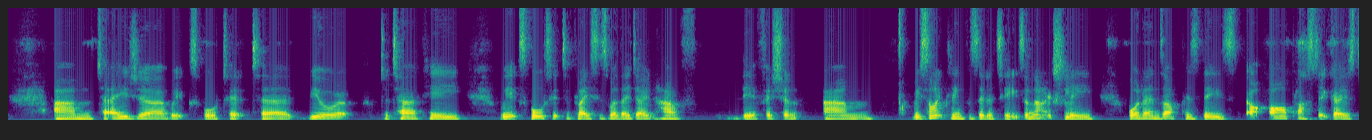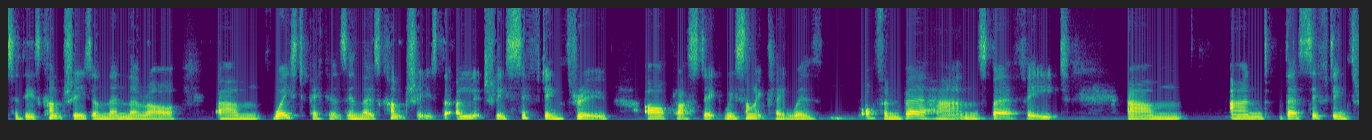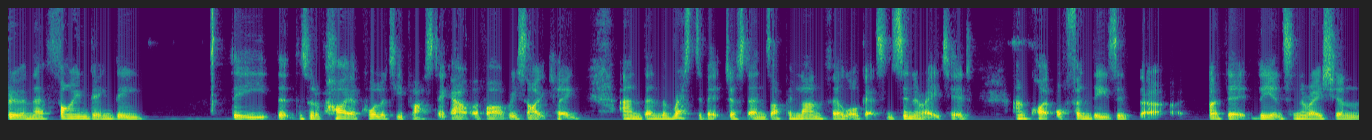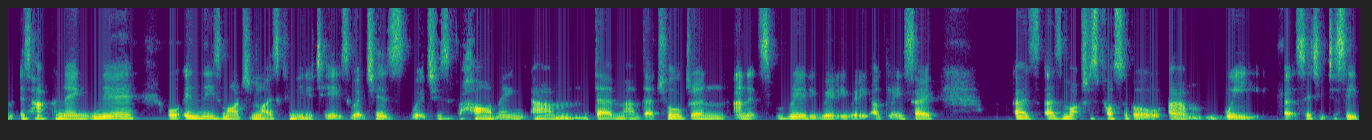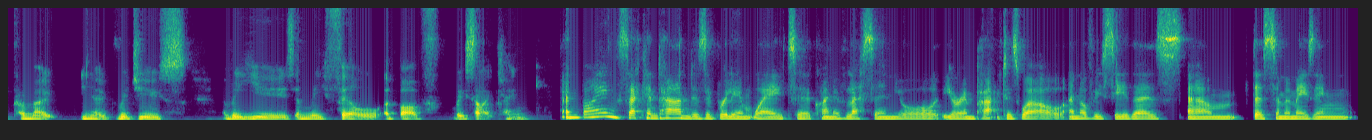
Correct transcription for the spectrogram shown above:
um, to Asia, we export it to Europe, to Turkey. We export it to places where they don't have the efficient um, recycling facilities. And actually, what ends up is these our plastic goes to these countries, and then there are um, waste pickers in those countries that are literally sifting through our plastic recycling with often bare hands, bare feet, um, and they're sifting through and they're finding the the, the, the, sort of higher quality plastic out of our recycling. And then the rest of it just ends up in landfill or gets incinerated. And quite often, these uh, uh, the, the incineration is happening near or in these marginalized communities, which is which is harming um, them and their children, and it's really, really, really ugly. So, as as much as possible, um, we at City to Sea promote, you know, reduce reuse and refill above recycling. And buying secondhand is a brilliant way to kind of lessen your your impact as well. And obviously, there's um, there's some amazing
